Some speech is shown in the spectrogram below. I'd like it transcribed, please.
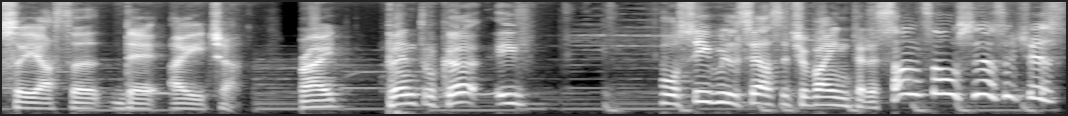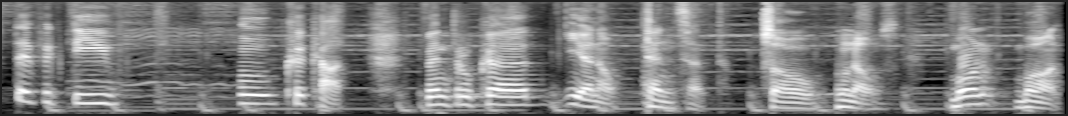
să iasă de aici. Right? Pentru că e posibil să iasă ceva interesant sau să iasă ce este efectiv un căcat. Pentru că, you know, Tencent. So, who knows? Bun, bun.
